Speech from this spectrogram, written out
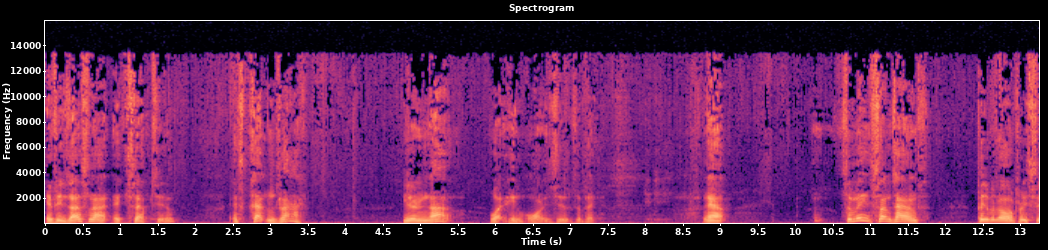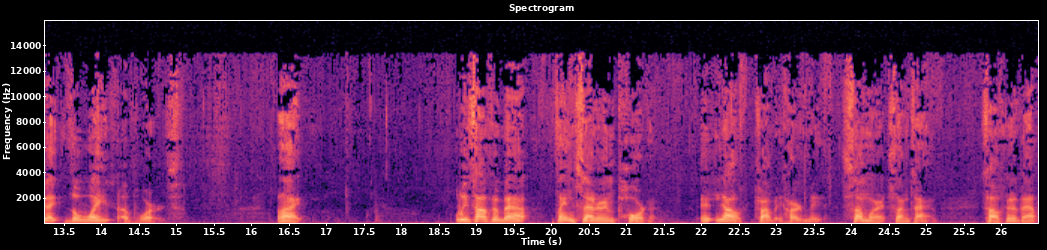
If He does not accept you, it's cut and dry. You're not what He wanted you to be. Now, to me, sometimes people don't appreciate the weight of words. Like, we talk about things that are important. Y'all probably heard me somewhere at some time talking about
